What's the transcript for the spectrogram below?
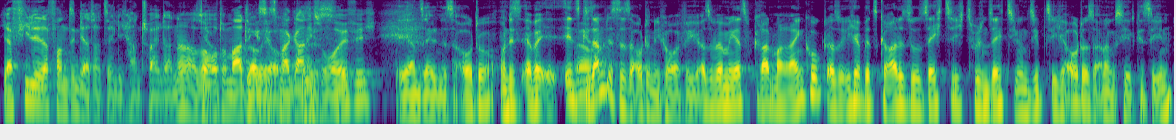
Ja, viele davon sind ja tatsächlich Handschalter. Ne? Also Ja, Automatik ist jetzt mal gar nicht so ist häufig. Eher ein seltenes Auto. Und es, aber insgesamt ist das Auto nicht häufig. Also wenn man jetzt gerade mal reinguckt, also ich habe jetzt gerade so 60, zwischen 60 und 70 Autos annonciert gesehen.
